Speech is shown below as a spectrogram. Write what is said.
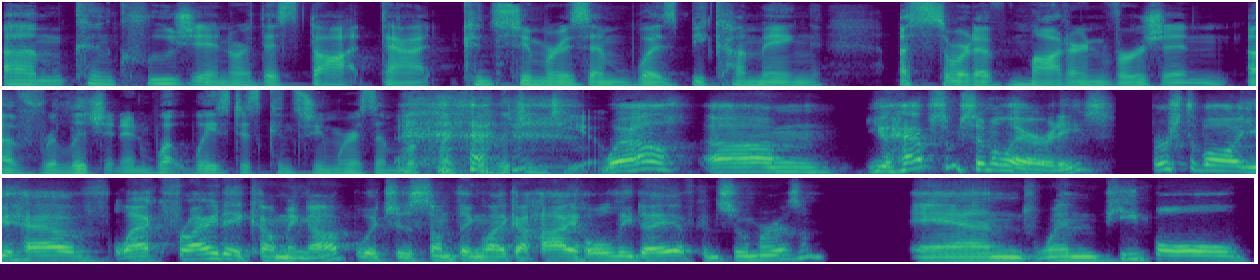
um, conclusion or this thought that consumerism was becoming a sort of modern version of religion? In what ways does consumerism look like religion to you? well, um, you have some similarities. First of all, you have Black Friday coming up, which is something like a high holy day of consumerism. And when people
